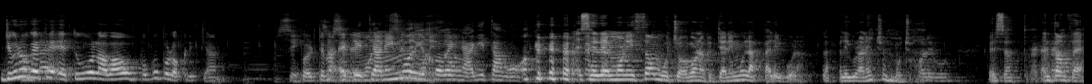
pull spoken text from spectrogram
Yo creo que este estuvo lavado un poco por los cristianos. Sí, Por el, tema, o sea, el se demoni- cristianismo dijo, demonizó. venga, aquí estamos. Se demonizó mucho, bueno, el cristianismo y las películas. Las películas han hecho mucho. Hollywood. Exacto. Entonces,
